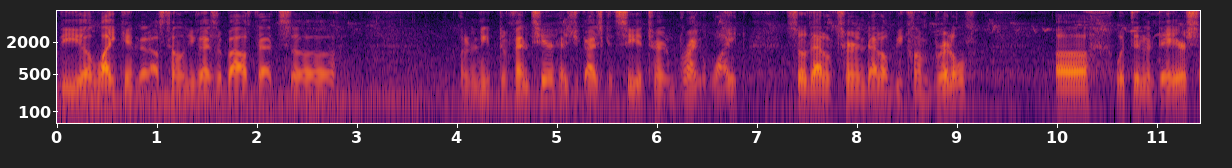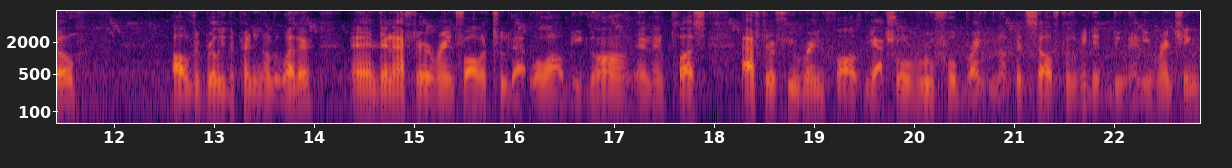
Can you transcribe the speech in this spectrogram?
the uh, lichen that I was telling you guys about that's uh, underneath the vent here, as you guys can see, it turned bright white. So that'll turn, that'll become brittle uh, within a day or so all really depending on the weather. And then after a rainfall or two, that will all be gone. And then plus, after a few rainfalls, the actual roof will brighten up itself because we didn't do any wrenching.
